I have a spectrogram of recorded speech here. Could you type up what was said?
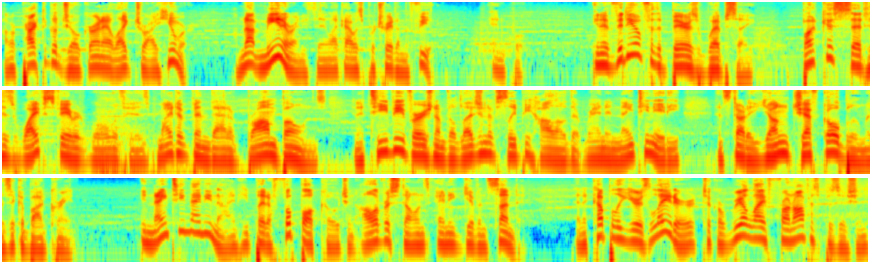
I'm a practical joker and I like dry humor. I'm not mean or anything like I was portrayed on the field. End quote. In a video for the Bears website, Butkus said his wife's favorite role of his might have been that of Brom Bones in a TV version of The Legend of Sleepy Hollow that ran in 1980 and starred a young Jeff Goldblum as Ichabod Crane. In 1999, he played a football coach in Oliver Stone's Any Given Sunday, and a couple of years later took a real life front office position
